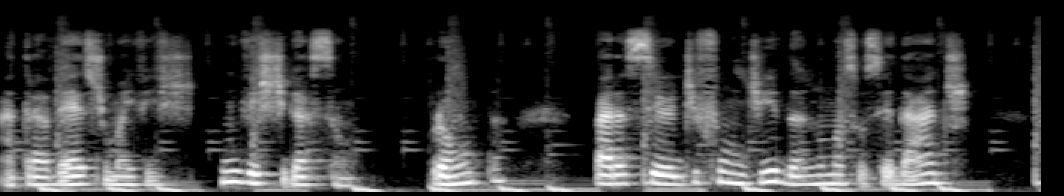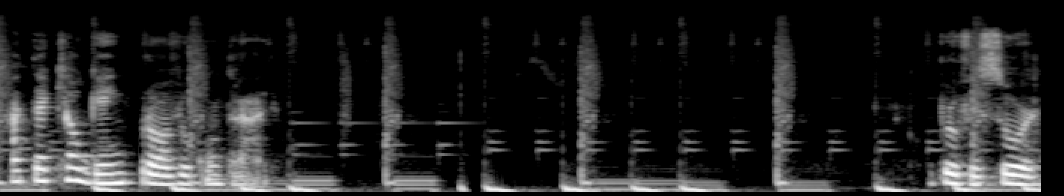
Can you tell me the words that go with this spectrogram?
através de uma investigação pronta para ser difundida numa sociedade até que alguém prove o contrário. O professor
